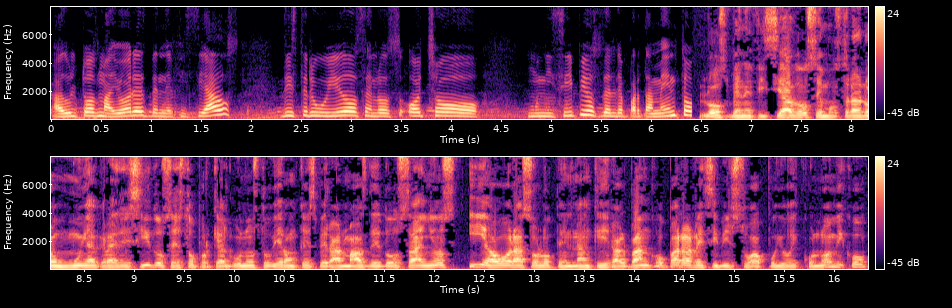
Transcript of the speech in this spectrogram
adultos mayores beneficiados, distribuidos en los ocho municipios del departamento. Los beneficiados se mostraron muy agradecidos, esto porque algunos tuvieron que esperar más de dos años y ahora solo tendrán que ir al banco para recibir su apoyo económico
